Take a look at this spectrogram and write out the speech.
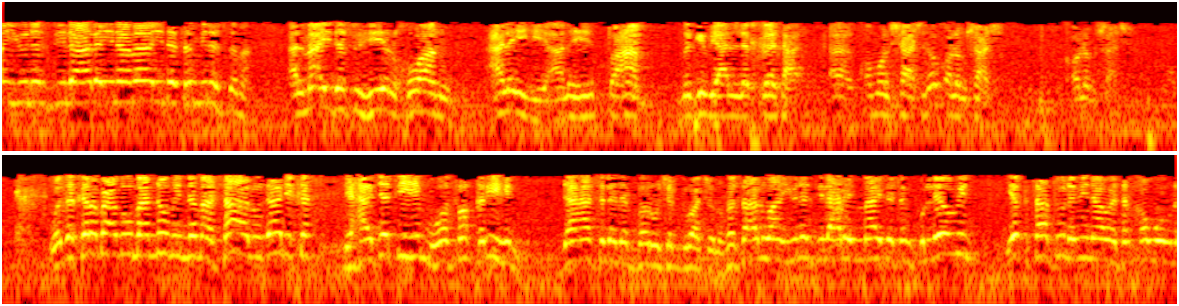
أن ينزل علينا مائدة من السماء المائدة هي الخوان عليه عليه الطعام ምግብ ያለበት ቆሞል ሻሽ ነው ቆሎም ሻሽ ቆሎም ሻሽ وذكر بعضهم أنهم إنما سألوا ذلك لحاجتهم وفقرهم دعا سلنبروا شقراتهم فسألوا أن ينزل عليهم مائدة كل يوم يقتاتون منها ويتقوون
